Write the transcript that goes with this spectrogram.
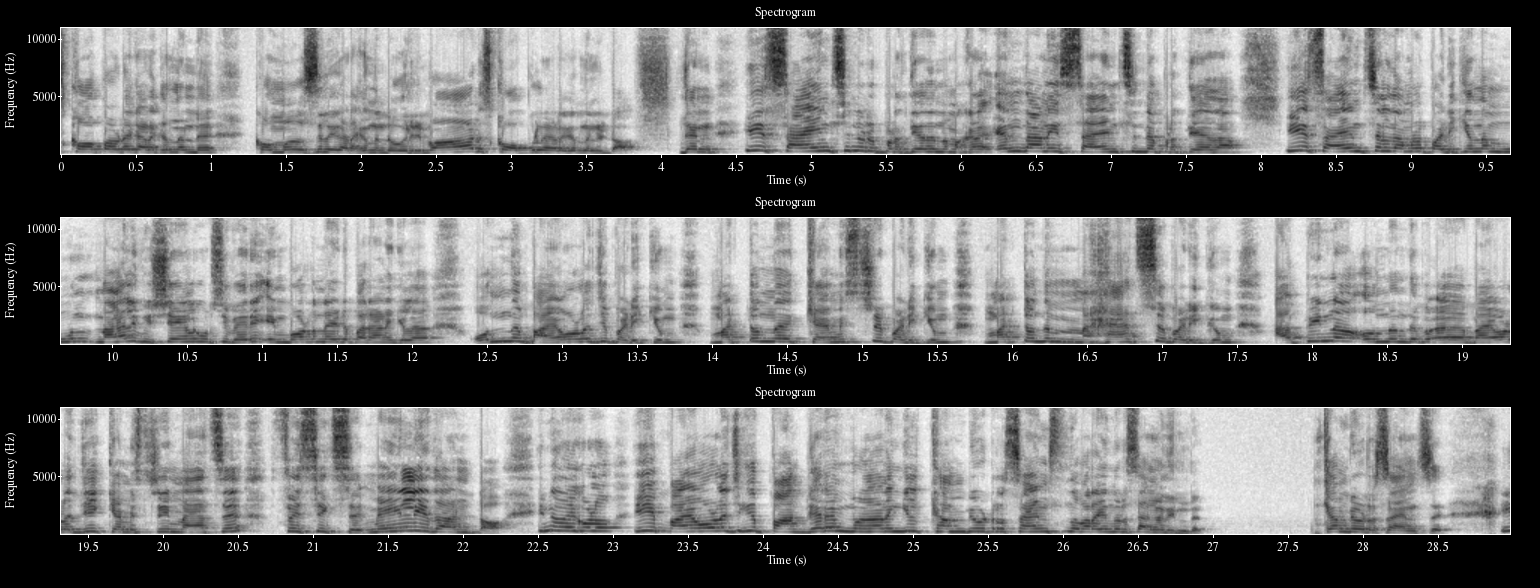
സ്കോപ്പ് അവിടെ കിടക്കുന്നുണ്ട്. കൊമേഴ്സിൽ കിടക്കുന്നുണ്ട്. ഒരുപാട് സ്കോപ്പുകൾ കിടക്കുന്നുണ്ട് കേട്ടോ ദെൻ ഈ സയൻസിന്റെ ഒരു പ്രത്യേകത മക്കളെ. എന്താണ് ഈ സയൻസിന്റെ പ്രത്യേകത? ഈ സയൻസിൽ നമ്മൾ പഠിക്കുന്ന മൂന്ന് നാല് വിഷയങ്ങളെ കുറിച്ച് വെരി ഇമ്പോർട്ടന്റ് ആയിട്ട് പറയുകയാണെങ്കിൽ ഒന്ന് ബയോളജി പഠിക്കും മറ്റൊന്ന് കെമിസ്ട്രി പഠിക്കും മറ്റൊന്ന് മാത്സ് പഠിക്കും. പിന്നെ ഒന്ന് biology chemistry maths physics mainly ഇതാണ് കേട്ടോ ഇനി ഈ ബയോളജിക്ക് പകരം വേണമെങ്കിൽ കമ്പ്യൂട്ടർ സയൻസ് എന്ന് പറയുന്ന ഒരു സംഗതി ഉണ്ട് കമ്പ്യൂട്ടർ സയൻസ്. ഈ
